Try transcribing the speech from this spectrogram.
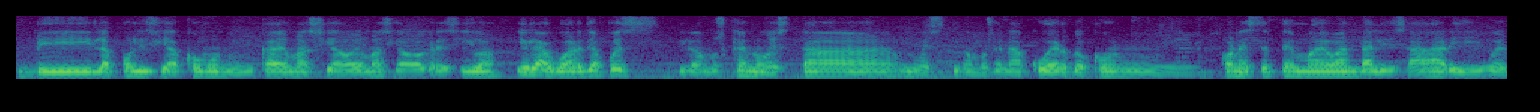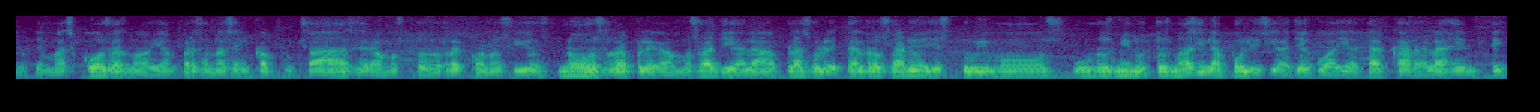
vi la policía como nunca demasiado, demasiado agresiva y la guardia pues digamos que no está, no es, digamos, en acuerdo con, con este tema de vandalizar y bueno, demás cosas, no habían personas encapuchadas, éramos todos reconocidos. Nos replegamos allí a la plazoleta del Rosario y estuvimos unos minutos más y la policía llegó ahí a atacar a la gente.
